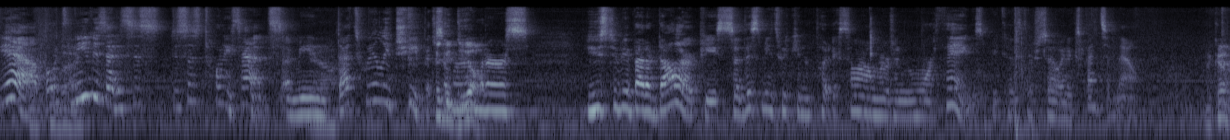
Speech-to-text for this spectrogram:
Yeah, but what's neat is that it's just, this is 20 cents. I mean, Yeah. that's really cheap. It's used to be about a dollar a piece, so this means we can put accelerometers in more things because they're so inexpensive now. Okay.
